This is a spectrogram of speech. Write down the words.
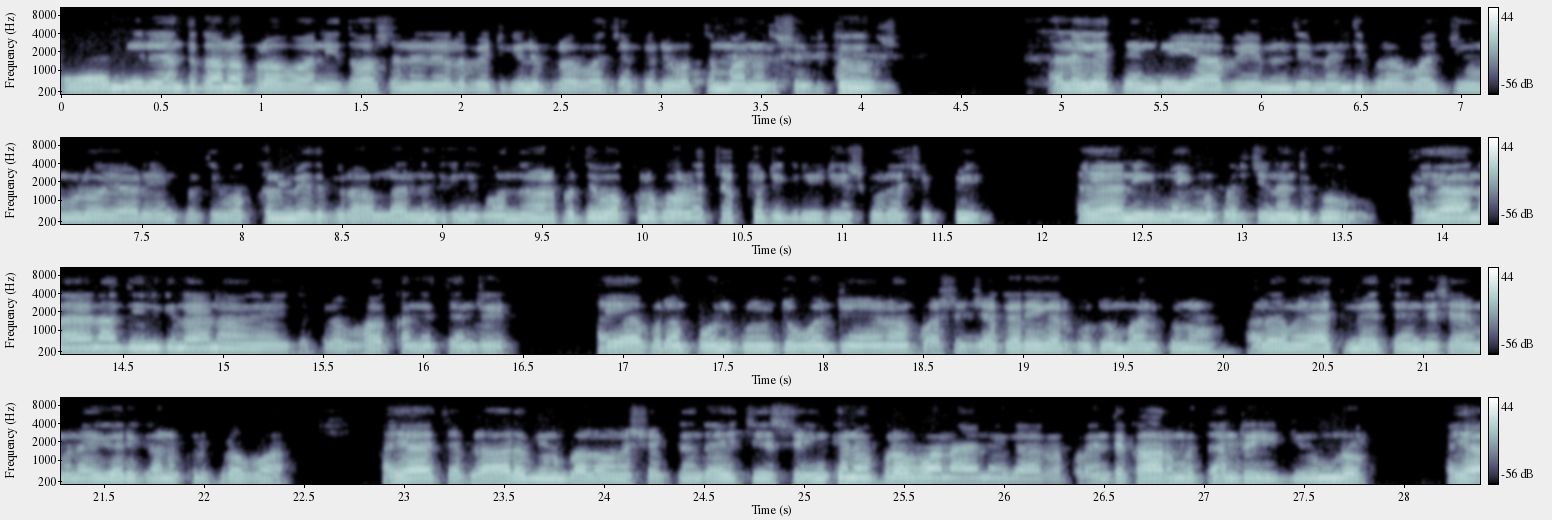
అయ్యా మీరు ఎంతగానో ప్రభా నీ దోషను నిలబెట్టుకుని ప్రభా చక్కటి వర్తమానాలు చెబుతూ. అలాగే తండ్రి యాభై ఎనిమిది మంది ప్రభా జూమ్లో యాడైన ప్రతి ఒక్కరి మీద రాళ్ళన్నందుకు నీకు వందనాలు. ప్రతి ఒక్కరు కూడా చక్కటి గ్రీటింగ్స్ కూడా చెప్పి అయా నీకు మహిమపరిచినందుకు అయా నాయన దీనికి నాయన అయితే ప్రభా కన్న తండ్రి. అయా పురం పూనుకున్నటువంటి నాయన పాస్టర్ జకరే గారి కుటుంబానికును అలాగే ఆత్మీయ తండ్రి శైమనయ్య గారికి అనుకుని ప్రభా. అయా చక్కటి ఆరోగ్యం బలమైన శక్తిని దయచేసి ఇంకనూ ప్రభా నాయన ఇలా ఇంతకారము తండ్రి ఈ జూమ్లో అయా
